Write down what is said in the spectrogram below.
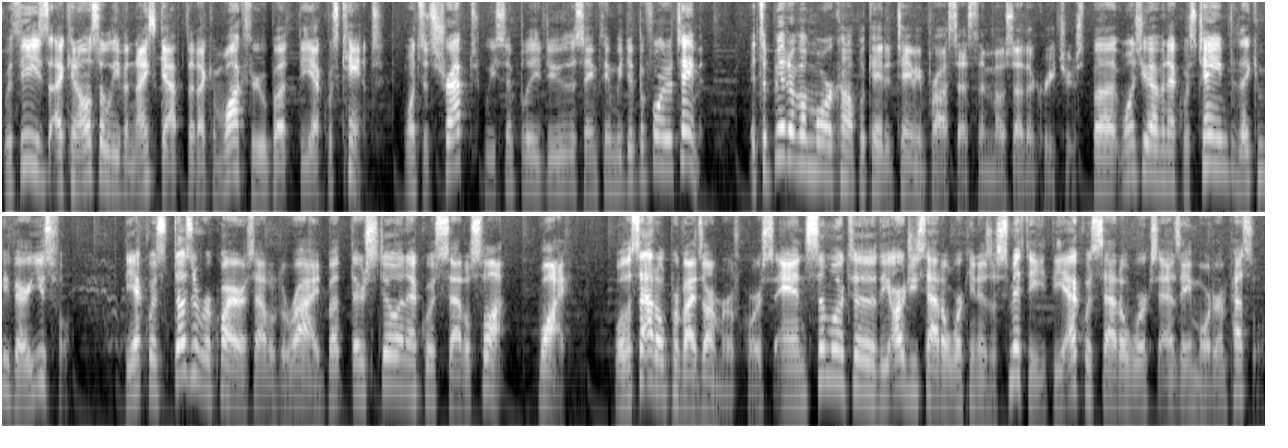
With these, I can also leave a nice gap that I can walk through, but the Equus can't. Once it's trapped, we simply do the same thing we did before to tame it. It's a bit of a more complicated taming process than most other creatures, but once you have an Equus tamed, they can be very useful. The Equus doesn't require a saddle to ride, but there's still an Equus saddle slot. Why? Well, the saddle provides armor, of course, and similar to the Argy saddle working as a smithy, the Equus saddle works as a mortar and pestle.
